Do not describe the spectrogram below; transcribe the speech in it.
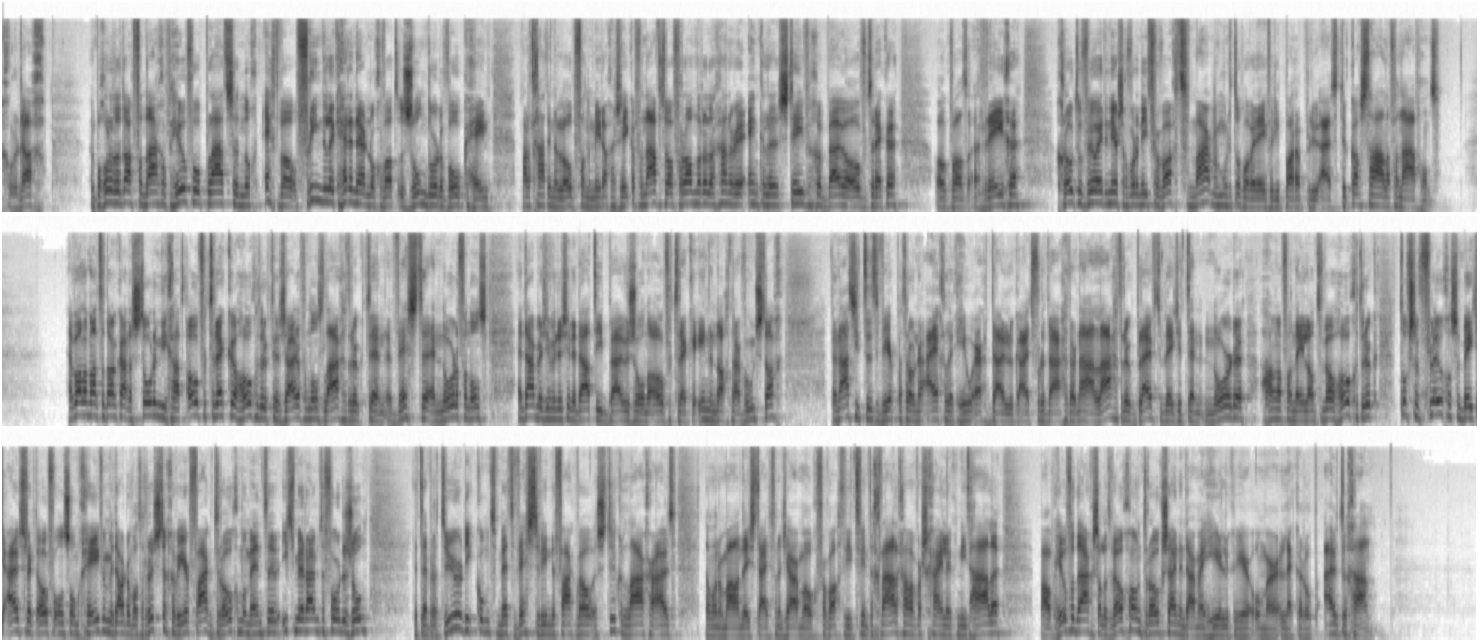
Goedendag. We begonnen de dag vandaag op heel veel plaatsen nog echt wel vriendelijk. Her en der nog wat zon door de wolken heen. Maar het gaat in de loop van de middag en zeker vanavond wel veranderen. Dan gaan er weer enkele stevige buien overtrekken. Ook wat regen. Grote hoeveelheden neerslag worden niet verwacht. Maar we moeten toch wel weer even die paraplu uit de kast halen vanavond. Hebben we allemaal te danken aan een storing die gaat overtrekken. Hoge druk ten zuiden van ons, lage druk ten westen en noorden van ons. En daarbij zien we dus inderdaad die buienzone overtrekken in de nacht naar woensdag. Daarna ziet het weerpatroon er eigenlijk heel erg duidelijk uit voor de dagen daarna. Lage druk blijft een beetje ten noorden hangen van Nederland. Terwijl hoge druk toch zijn vleugels een beetje uitstrekt over onze omgeving. Met daardoor wat rustiger weer, vaak droge momenten, iets meer ruimte voor de zon. De temperatuur die komt met westenwinden vaak wel een stuk lager uit dan we normaal in deze tijd van het jaar mogen verwachten. Die 20 graden gaan we waarschijnlijk niet halen. Maar op heel veel dagen zal het wel gewoon droog zijn en daarmee heerlijk weer om er lekker op uit te gaan.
